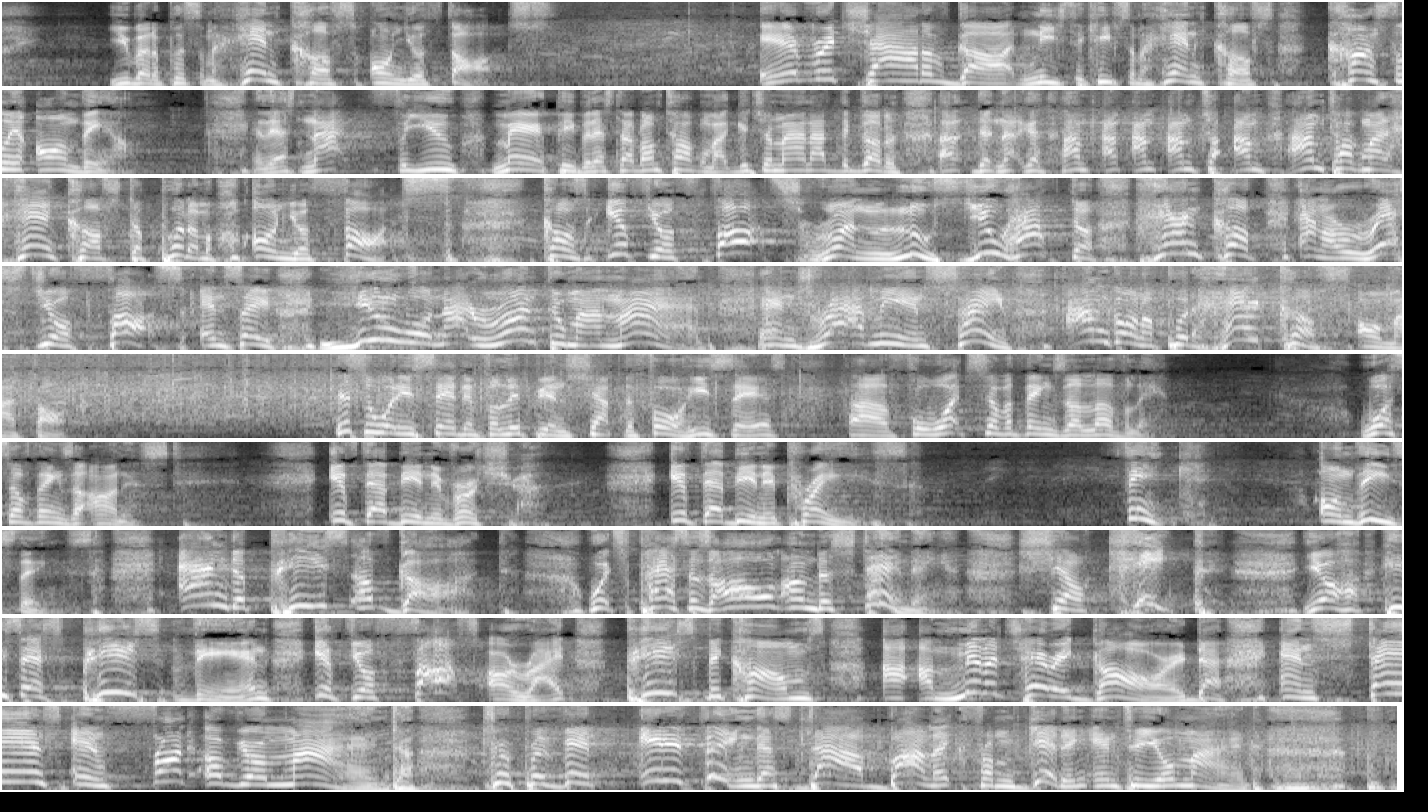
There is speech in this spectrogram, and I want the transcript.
you better put some handcuffs on your thoughts. Every child of God needs to keep some handcuffs constantly on them. And that's not for you married people. That's not what I'm talking about. Get your mind out of the gutter. Uh, I'm, I'm, I'm, I'm, I'm talking about handcuffs to put them on your thoughts. Because if your thoughts run loose, you have to handcuff and arrest your thoughts and say, You will not run through my mind and drive me insane. I'm going to put handcuffs on my thoughts. This is what he said in Philippians chapter 4. He says, uh, For whatsoever things are lovely, whatsoever things are honest, if that be any virtue, if that be any praise, think on these things. And the peace of God, which passes all understanding, shall keep your, he says, peace then, if your thoughts are right, peace becomes a, a military guard and stands in front of your mind to prevent anything that's diabolic from getting into your mind.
